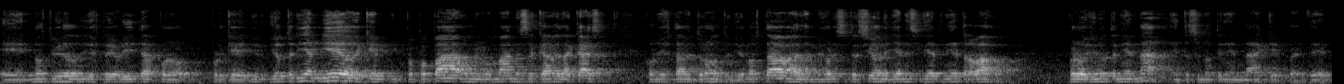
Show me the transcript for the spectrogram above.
eh, no estuviera donde yo estoy ahorita, por- porque yo, yo tenía miedo de que mi papá o mi mamá me sacaba de la casa cuando yo estaba en Toronto. Yo no estaba en las mejores situaciones, ya ni siquiera tenía trabajo, pero yo no tenía nada, entonces no tenía nada que perder.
